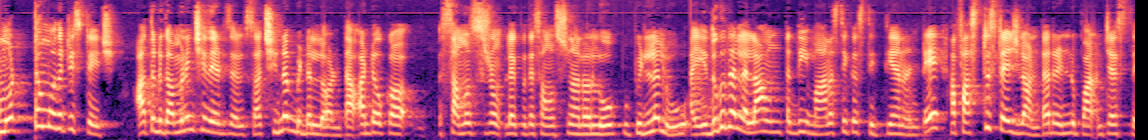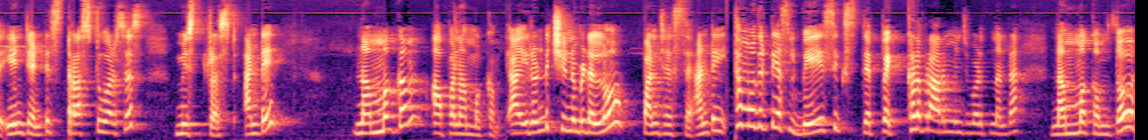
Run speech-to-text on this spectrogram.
మొట్టమొదటి స్టేజ్ అతడు గమనించింది ఏంటి తెలుసా? చిన్న బిడ్డల్లో అంట. అంటే ఒక సంవత్సరం లేకపోతే సంవత్సరాల లోపు పిల్లలు ఆ ఎదుగుదల ఎలా ఉంటది మానసిక స్థితి అని అంటే ఆ ఫస్ట్ స్టేజ్లో అంట రెండు చేస్తే ఏంటంటే ట్రస్ట్ వర్సెస్ మిస్ట్రస్ట్. అంటే నమ్మకం అపనమ్మకం. ఆ ఈ రెండు చిన్న బిడ్డల్లో పనిచేస్తాయి. అంటే మొట్టమొదటి అసలు బేసిక్ స్టెప్ ఎక్కడ ప్రారంభించబడుతుందంట? నమ్మకంతో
